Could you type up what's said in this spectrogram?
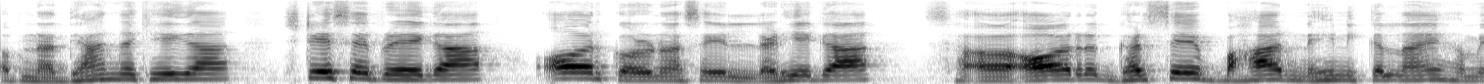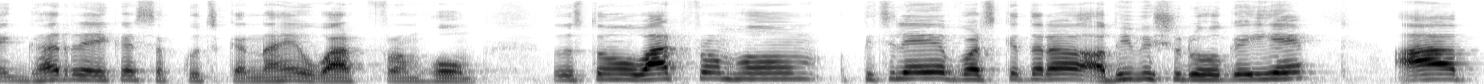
अपना ध्यान रखिएगा स्टे सेफ़ रहेगा और कोरोना से लड़िएगा। और घर से बाहर नहीं निकलना है, हमें घर रहकर सब कुछ करना है वर्क फ्रॉम होम दोस्तों वर्क फ्रॉम होम पिछले वर्ष की तरह अभी भी शुरू हो गई है। आप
